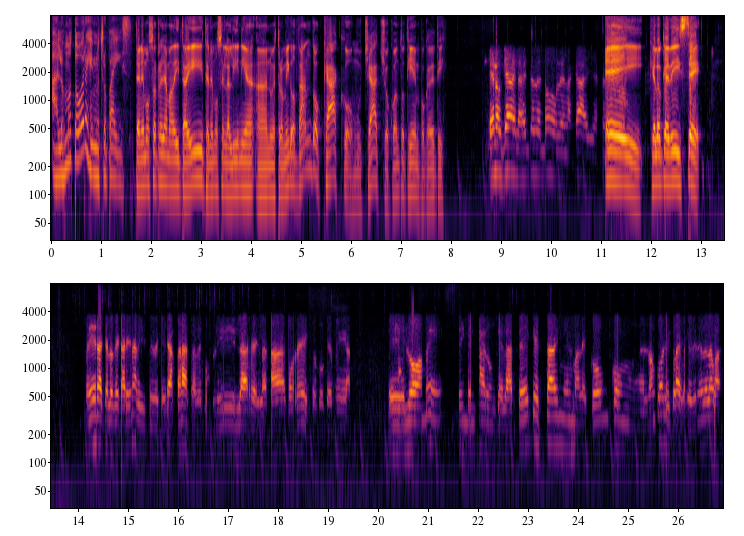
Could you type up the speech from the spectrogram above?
a los motores en nuestro país. Tenemos otra llamadita ahí, tenemos en la línea a nuestro amigo Dando Caco, muchacho, ¿cuánto tiempo que de ti? ¿Qué lo que hay? La gente del doble en la calle. Ey, ¿qué es lo que dice? Mira que lo que Karina dice, de que ella trata de cumplir la regla, está correcto, porque mira, eh, lo amé, se inventaron que la T que está en el malecón con el Banco Agrícola, la que viene de la base,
